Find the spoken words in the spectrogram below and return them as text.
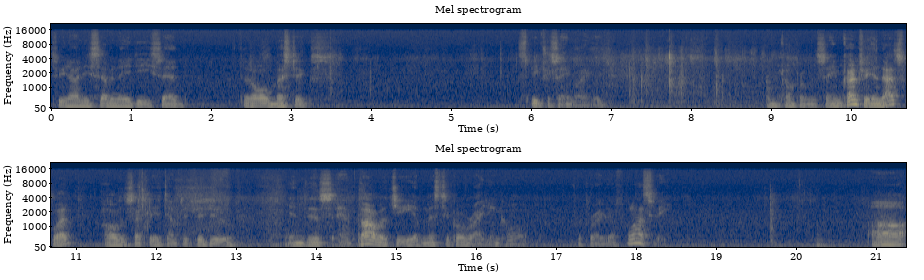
397 AD, said that all mystics speak the same language and come from the same country. And that's what Aldous Huxley attempted to do in this anthology of mystical writing called The Perennial Philosophy. Uh,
